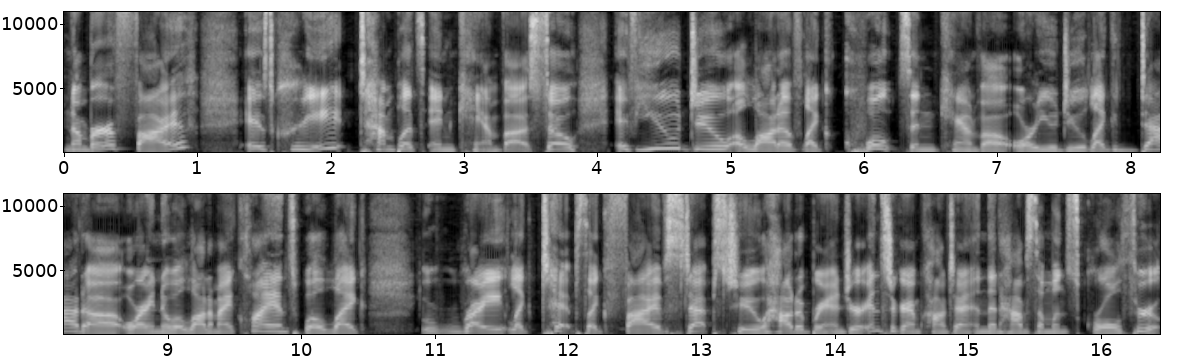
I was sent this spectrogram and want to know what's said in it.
Number five is create templates in Canva. So if you do a lot of like quotes in Canva or you do like data, or I know a lot of my clients will like write like tips, like five steps to how to brand your Instagram content and then have someone scroll through.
